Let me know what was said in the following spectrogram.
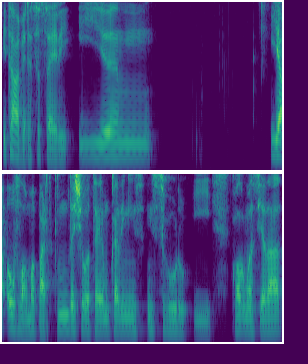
e estava a ver essa série e. Um, e houve lá uma parte que me deixou até um bocadinho inseguro e com alguma ansiedade,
